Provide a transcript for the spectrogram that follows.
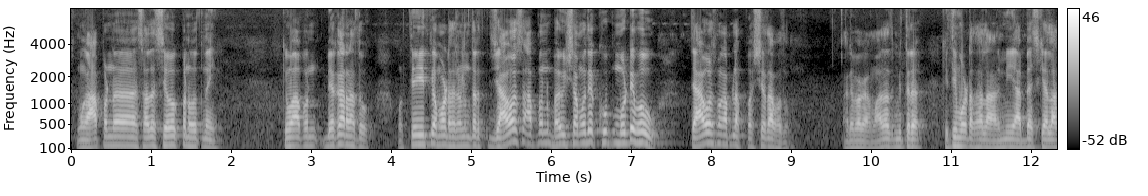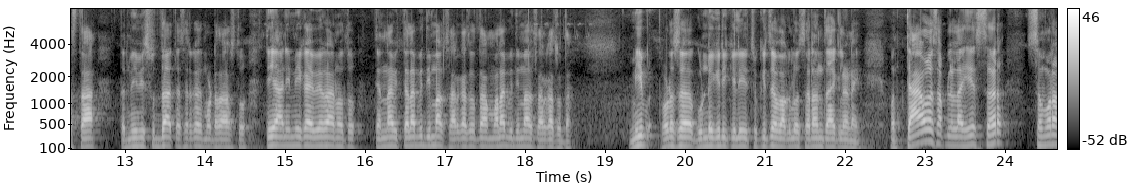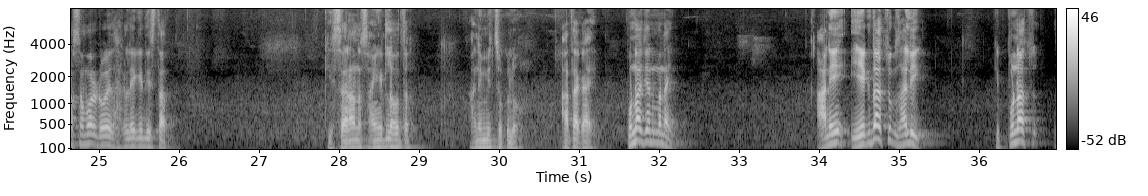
मग आपण साधा सेवक पण होत नाही. किंवा आपण बेकार राहतो. मग ते इतकं मोठं झाल्यानंतर ज्यावेळेस आपण भविष्यामध्ये खूप मोठे होऊ त्यावेळेस मग आपला पश्चाताप होतो. अरे बघा माझाच मित्र किती मोठा झाला आणि मी अभ्यास केला असता तर मी बी सुद्धा त्यासारखाच मोठा झाला असतो. ते आणि मी काय वेगळा नव्हतो. त्यांना त्याला बी दिमाग सारखाच होता मला बी दिमाग सारखाच होता. मी थोडंसं गुंडगिरी केली चुकीचं वागलो सरांचं ऐकलं नाही. पण त्यावेळेस आपल्याला हे सर समोरासमोर डोळे झाकले की दिसतात. की सरानं सांगितलं होतं आणि मी चुकलो. आता काय? पुन्हा जन्म नाही. आणि एकदा चूक झाली की पुन्हा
